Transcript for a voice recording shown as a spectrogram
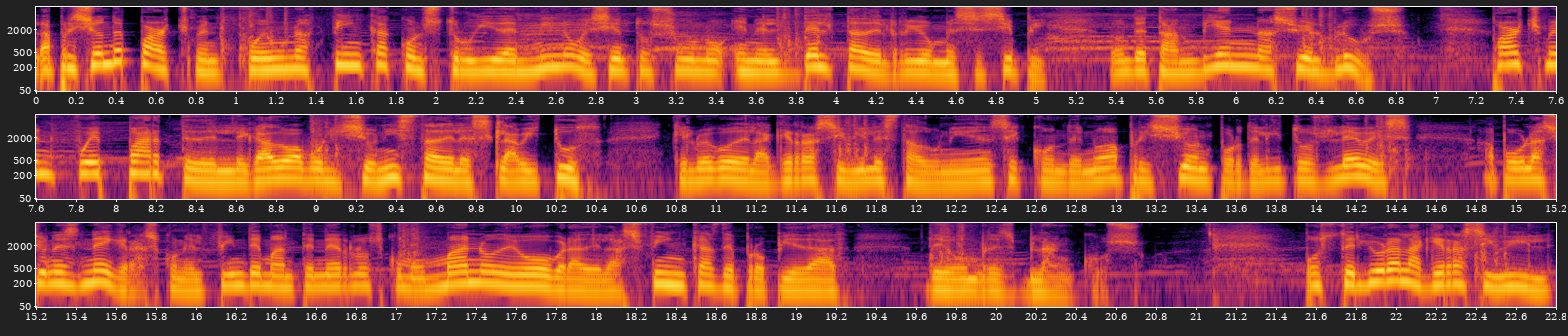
La prisión de Parchment fue una finca construida en 1901 en el delta del río Mississippi, donde también nació el blues. Parchment fue parte del legado abolicionista de la esclavitud, que luego de la Guerra Civil estadounidense condenó a prisión por delitos leves a poblaciones negras con el fin de mantenerlos como mano de obra de las fincas de propiedad de hombres blancos. Posterior a la Guerra Civil,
